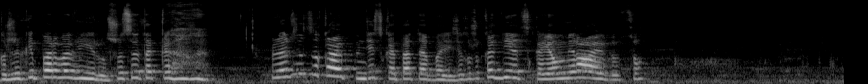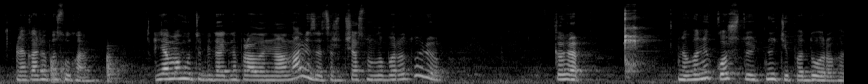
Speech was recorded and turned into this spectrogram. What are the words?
Кажу, який парвовірус? Що це таке? Що це така детська п'ята болезнь? Я кажу, кадетська, я вмираю тут. Вона каже, послухай, я можу тобі дати направлення на аналізи, це ж в лабораторію. Каже, ну вони коштують, ну, типа, дорого.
